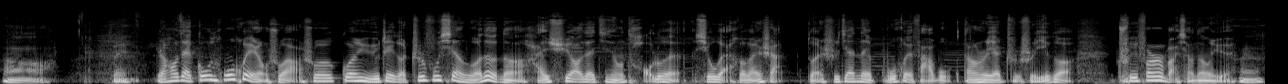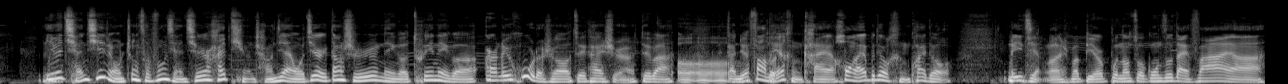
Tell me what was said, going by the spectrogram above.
哦，对，然后在沟通会上说啊，说关于这个支付限额的呢，还需要再进行讨论、修改和完善。短时间内不会发布，当时也只是一个吹风吧，相当于。嗯，因为前期这种政策风险其实还挺常见。我记得当时那个推那个二类户的时候，最开始对吧？嗯嗯嗯，感觉放的也很开，后来不就很快就勒紧了？什么，比如不能做工资代发呀？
